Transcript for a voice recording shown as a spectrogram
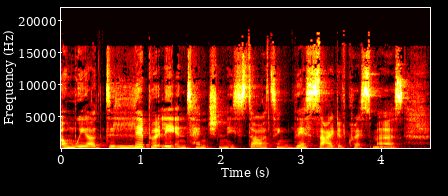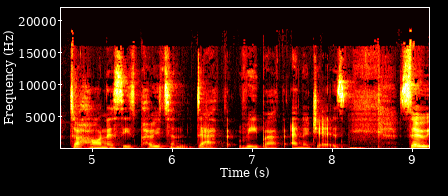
and we are deliberately, intentionally starting this side of Christmas to harness these potent death, rebirth energies. So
